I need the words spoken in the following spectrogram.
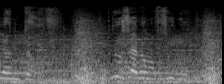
Nous allons finir.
